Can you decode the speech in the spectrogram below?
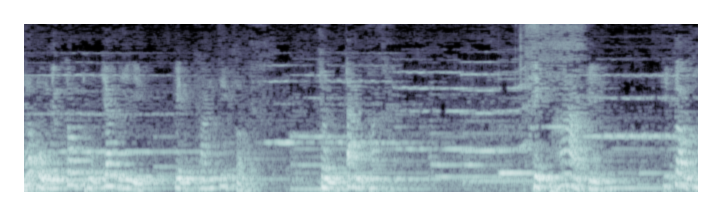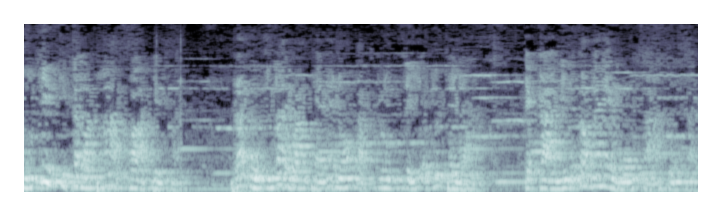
พระองค์ยังต้องถูกย่ำยีอีกเป็นครั้งที่สอง จนตั้งพระทัยสิบห้าปีที่ต้องสูญสิ้นอิสรภาพความเป็นไทยพระองค์จึงไล่วางแผนให้น้องกับกรุงศรีอยุธยาแต่การนี้ก็ไม่ให้หงสาสงสัย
